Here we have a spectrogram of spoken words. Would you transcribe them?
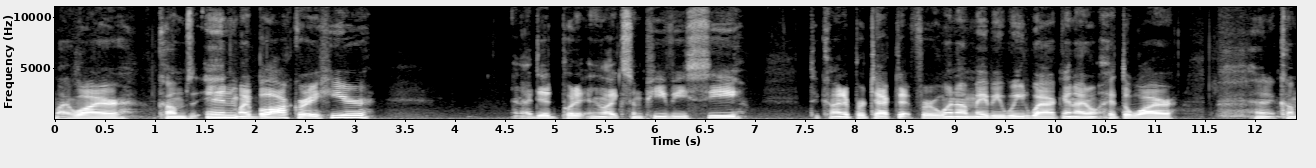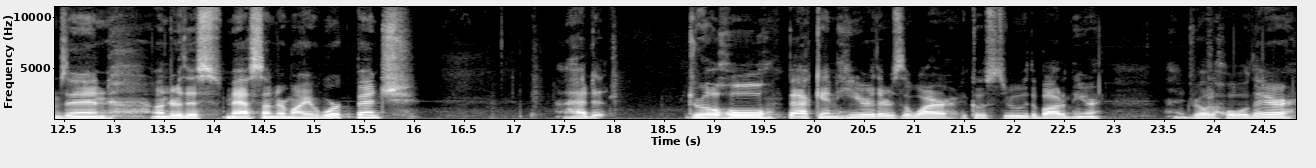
My wire comes in my block right here. And I did put it in like some PVC to kind of protect it for when I'm maybe weed whacking, I don't hit the wire. And it comes in under this mess under my workbench. I had to drill a hole back in here. There's the wire. It goes through the bottom here. I drilled a hole there.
